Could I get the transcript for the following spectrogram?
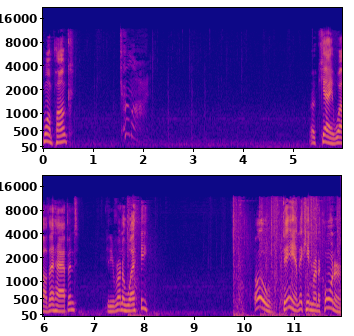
Come on, punk. Come on! Okay, well, that happened. Did he run away? Oh, damn, they came around the corner.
